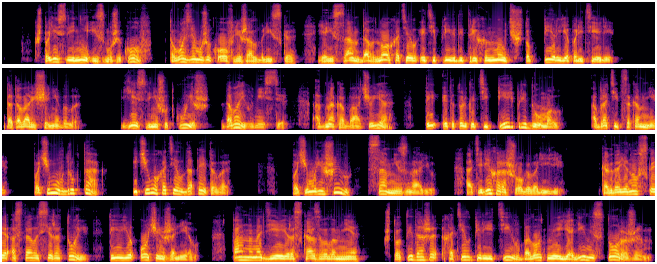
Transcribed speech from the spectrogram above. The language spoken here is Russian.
что если не из мужиков, то возле мужиков лежал близко. Я и сам давно хотел эти привиды тряхнуть, чтоб перья полетели. Да товарища не было. Если не шуткуешь, давай вместе. Однако бачу я, ты это только теперь придумал, обратиться ко мне. Почему вдруг так?» И чего хотел до этого? Почему решил, сам не знаю. А тебе хорошо говорили. Когда Яновская осталась сиротой, ты ее очень жалел. Панна Надея рассказывала мне, что ты даже хотел перейти в болотные ялины сторожем,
